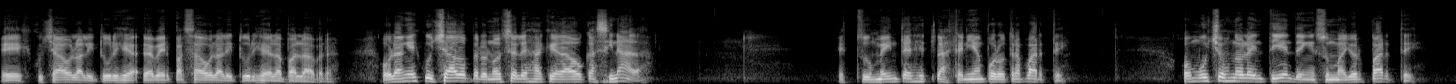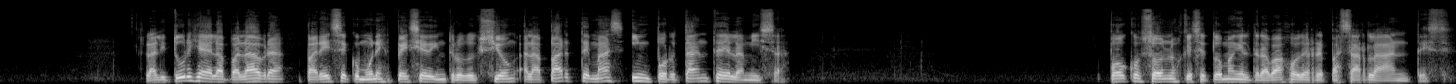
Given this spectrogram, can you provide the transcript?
eh, escuchado la liturgia, de haber pasado la liturgia de la palabra. O la han escuchado pero no se les ha quedado casi nada. Sus mentes las tenían por otra parte. O muchos no la entienden en su mayor parte. La liturgia de la palabra parece como una especie de introducción a la parte más importante de la misa. Pocos son los que se toman el trabajo de repasarla antes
